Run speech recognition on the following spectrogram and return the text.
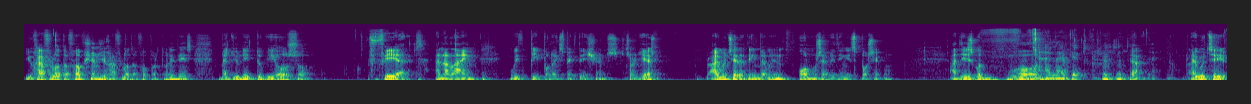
You have a lot of options, you have a lot of opportunities, but you need to be also fair and aligned with people expectations. So yes, I would say that in Berlin almost everything is possible. And this is what, what I like it. yeah, I would say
